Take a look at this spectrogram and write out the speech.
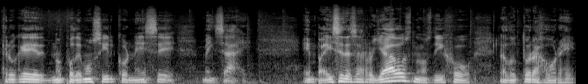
creo que no podemos ir con ese mensaje. En países desarrollados, nos dijo la doctora Jorge,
